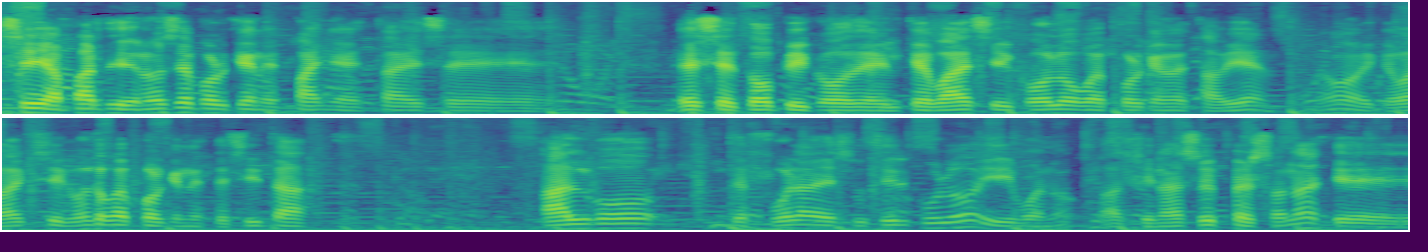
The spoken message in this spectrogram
Sí, aparte yo no sé por qué en España está ese ese tópico del que va al psicólogo es porque no está bien, ¿no? El que va al psicólogo es porque necesita algo de fuera de su círculo y bueno, al final sois personas que,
